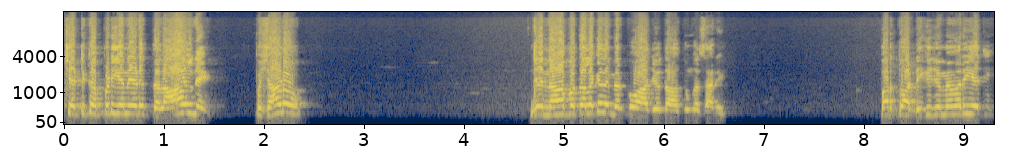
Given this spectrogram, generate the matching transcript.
ਚਿੱਟ ਕੱਪੜੀਆਂ ਨੇ ਜਿਹੜੇ ਦਲਾਲ ਨੇ, ਪਛਾਣੋ। ਜੇ ਨਾ ਪਤਾ ਲੱਗੇ ਤਾਂ ਮੇਰੇ ਕੋਲ ਆ ਜਾਓ ਦੱਸ ਦੂੰਗਾ ਸਾਰੇ। ਪਰ ਤੁਹਾਡੀ ਕੀ ਜ਼ਿੰਮੇਵਾਰੀ ਹੈ ਜੀ?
